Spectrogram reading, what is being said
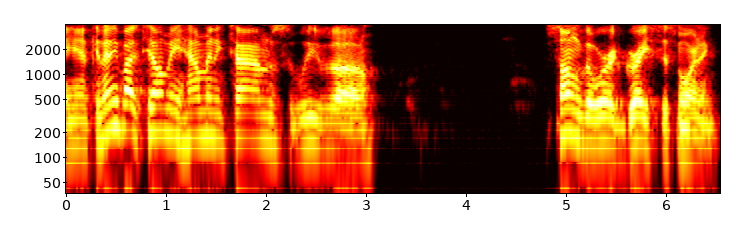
And can anybody tell me how many times we've uh, sung the word grace this morning?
